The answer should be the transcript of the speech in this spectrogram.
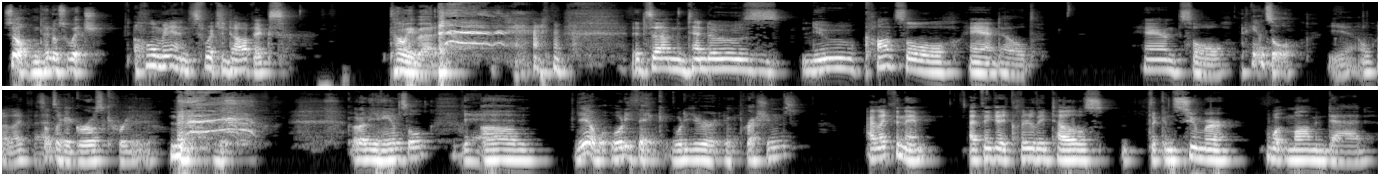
So Nintendo Switch. Oh man, switching topics. Tell me about it. it's uh, Nintendo's new console handheld. Hansel. Hansel. Yeah, oh, I like that. Sounds like a gross cream. Got any Hansel? yeah. Um, yeah. What, what do you think? What are your impressions? I like the name. I think it clearly tells the consumer what mom and dad,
